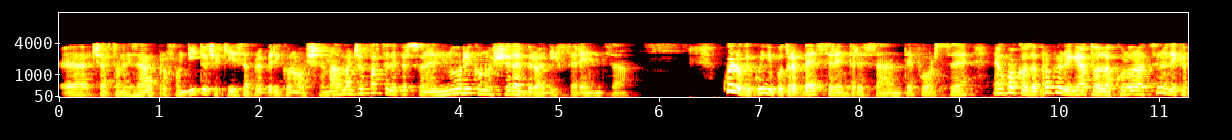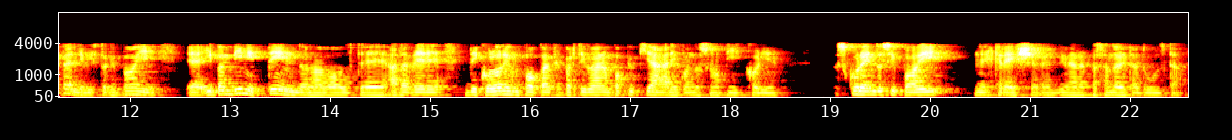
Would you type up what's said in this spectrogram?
eh, certo un esame approfondito c'è chi saprebbe riconoscere, ma la maggior parte delle persone non riconoscerebbero la differenza. Quello che quindi potrebbe essere interessante, forse, è un qualcosa proprio legato alla colorazione dei capelli, visto che poi eh, i bambini tendono a volte ad avere dei colori un po' più particolari, un po' più chiari quando sono piccoli, scurendosi poi nel crescere, passando all'età adulta.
